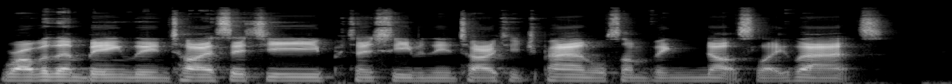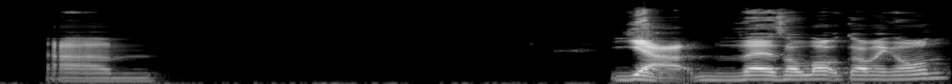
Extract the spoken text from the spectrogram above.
rather than being the entire city, potentially even the entirety of Japan, or something nuts like that. Um, yeah, there's a lot going on.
